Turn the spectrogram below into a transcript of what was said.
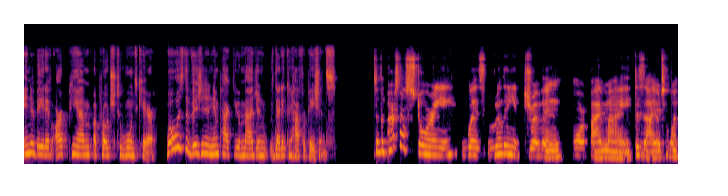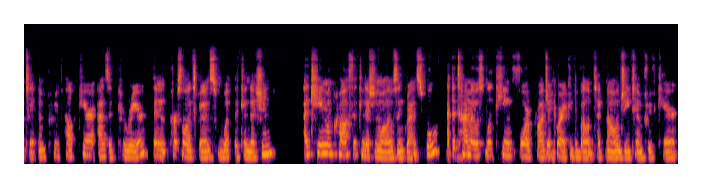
innovative RPM approach to wound care? What was the vision and impact you imagined that it could have for patients? So the personal story was really driven more by my desire to want to improve healthcare as a career than personal experience with the condition. I came across the condition while I was in grad school. At the time, I was looking for a project where I could develop technology to improve care.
